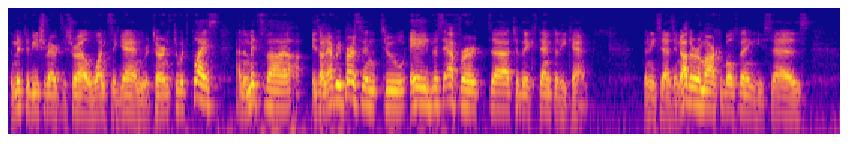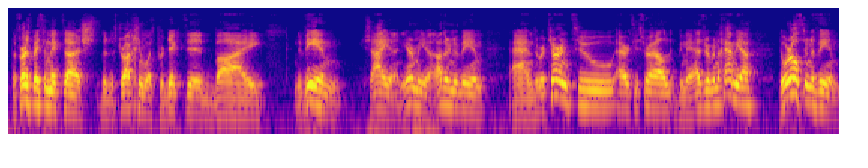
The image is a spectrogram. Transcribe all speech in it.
the mitzvah of Yisrael once again returns to its place, and the mitzvah is on every person to aid this effort uh, to the extent that he can. Then he says another remarkable thing. He says the first base of Mikdash, the destruction was predicted by Nevi'im, Yeshaya and Yirmiyah, other Nevi'im, and the return to Eretz Yisrael, Bimei Ezra and Nehemiah, there were also Nevi'im.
